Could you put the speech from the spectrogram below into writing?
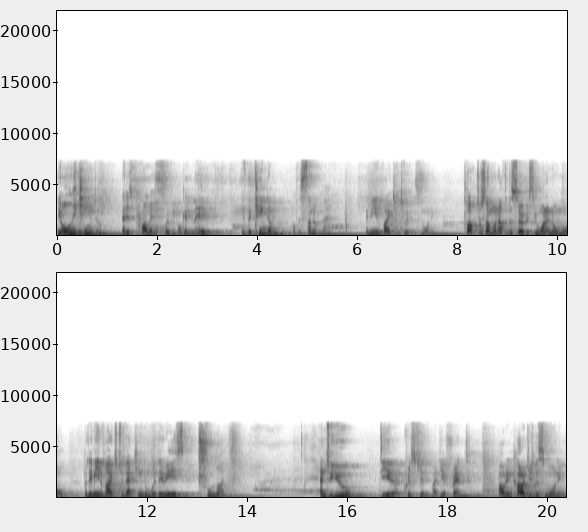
the only kingdom that is promised where people can live is the kingdom of the Son of Man. Let me invite you to it this morning. Talk to someone after the service you want to know more. But let me invite you to that kingdom where there is true life. And to you, dear Christian, my dear friend, I would encourage you this morning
